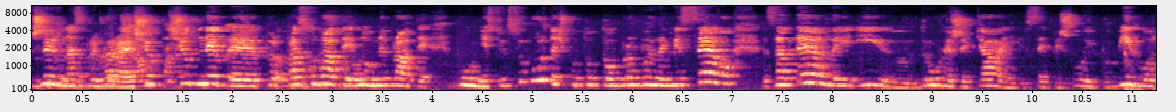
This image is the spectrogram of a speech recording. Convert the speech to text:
жирність прибирає, щоб, щоб не е, прасувати, ну не брати повністю всю курточку, тобто обробили місцево, затерли і е, друге життя, і все пішло і побігло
